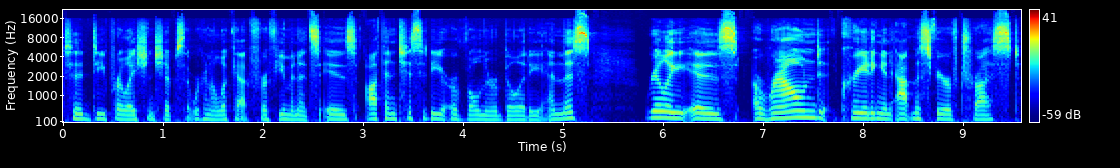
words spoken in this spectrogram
to deep relationships that we're going to look at for a few minutes is authenticity or vulnerability. And this really is around creating an atmosphere of trust.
